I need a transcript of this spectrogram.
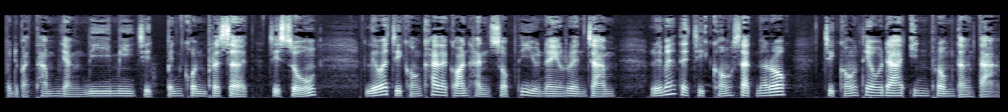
ปฏิบัติธรรมอย่างดีมีจิตเป็นคนประเสริฐจิตสูง หรือว่าจิตของฆาตกรหันศพที่อยู่ในเรือนจำหรือแม้แต่จิตของสัตว์นรก จิตของเทวดาอินพรหมต่าง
